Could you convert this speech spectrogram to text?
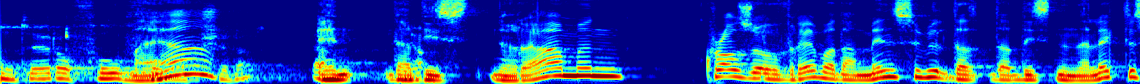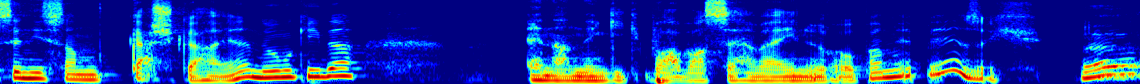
32.000 euro full maar ja, ja. En dat is een ruime crossover, hè, wat dat mensen willen. Dat, dat is een elektrische Nissan Qashqai, hè, noem ik dat. En dan denk ik, wat, wat zijn wij in Europa mee bezig? Ja,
